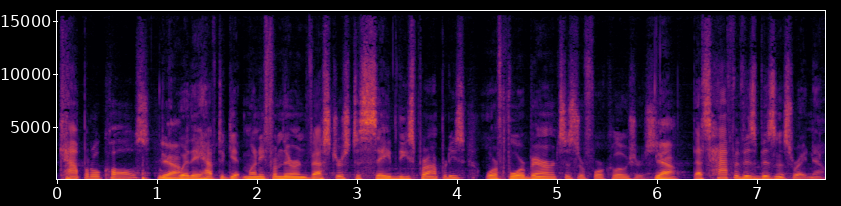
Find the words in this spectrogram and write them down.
capital calls Yeah. where they have to get money from their investors to save these properties or forbearances or foreclosures. Yeah. Mm-hmm. That's half of his business right now.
